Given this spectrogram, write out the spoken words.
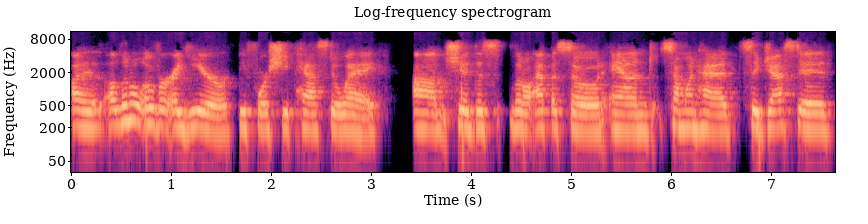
a, a little over a year before she passed away um, she had this little episode and someone had suggested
